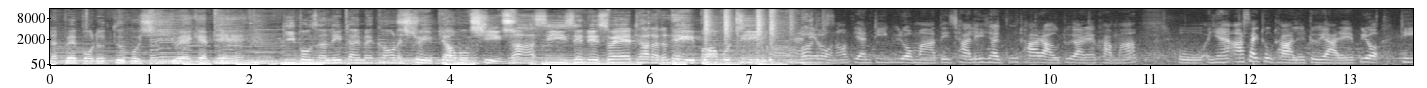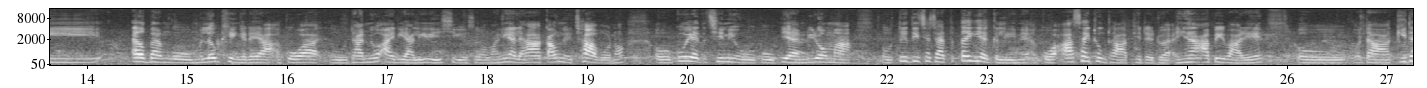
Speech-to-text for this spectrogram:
လက်တွဲပေါ်လို့သူ့ကိုရည်ရွယ်ခဲ့တယ်ဒီပုံစံလေးတိုင်းမဲ့ကောင်းတဲ့ရွှေပြောင်းမှုရှိငါအစီအစဉ်တွေဆွဲထားတာတစ်နေ့ပေါင်းမှုတီဟန်လေးပေါ့နော်ပြန်တီးပြီးတော့မှတေချာလေးရိုက်ကူးထားတာကိုတွေ့ရတဲ့အခါမှာဟိုအရန်အားစိုက်ထုတ်ထားတာလည်းတွေ့ရတယ်ပြီးတော့ဒီ album ကိုမလုတ်ခင်ကတည်းကအကိုကဟိုဒါမျိုး idea လေးတွေရှိရဆိုတော့ဘာနည်းကလည်းဟာကောင်းတယ်ချပေါ့နော်ဟိုကိုယ့်ရဲ့တချင်းတွေကိုကိုပြန်ပြီးတော့မှဟိုတိတိကျကျတက်တက်ရက်ကလေးနဲ့အကိုကအားစိုက်ထုတ်ထားတာဖြစ်တဲ့အတွက်အရန်အားပေးပါတယ်ဟိုဒါဂီတ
